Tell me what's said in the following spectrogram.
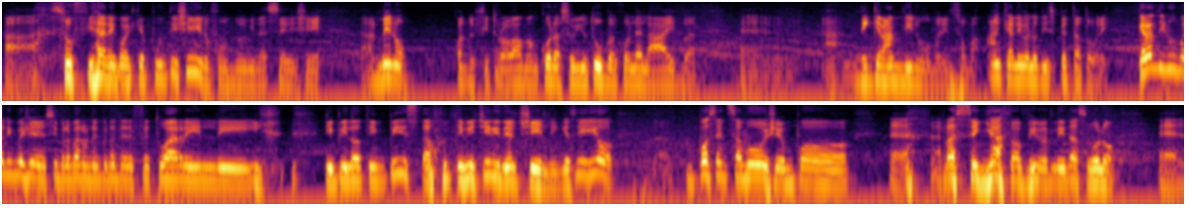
a soffiare qualche punticino. Fu un 2016, almeno quando ci trovavamo ancora su YouTube con le live. Eh, di grandi numeri, insomma, anche a livello di spettatori. Grandi numeri invece si preparano i piloti ad effettuare il, i, i, piloti in pista, ultimi giri del chilling. Sì, io eh, un po' senza voce, un po' eh, rassegnato a viverli da solo. Eh,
